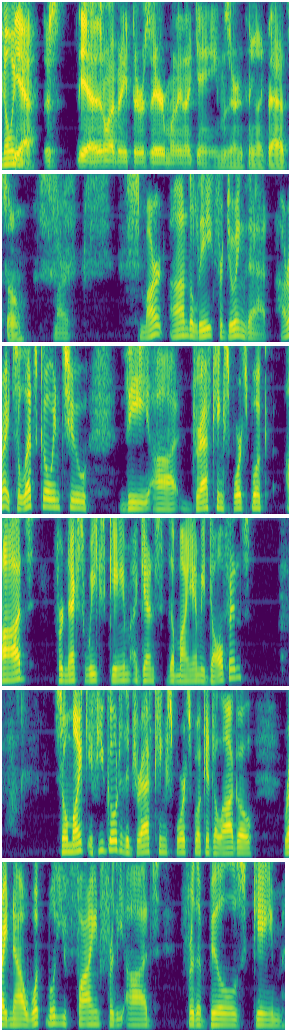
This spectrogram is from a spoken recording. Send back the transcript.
knowing yeah, there's yeah, they don't have any Thursday or Monday night games or anything like that. So smart. Smart on the league for doing that. All right, so let's go into the uh DraftKings Sportsbook odds for next week's game against the Miami Dolphins. So, Mike, if you go to the DraftKings Sportsbook at del Lago right now, what will you find for the odds for the Bills game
